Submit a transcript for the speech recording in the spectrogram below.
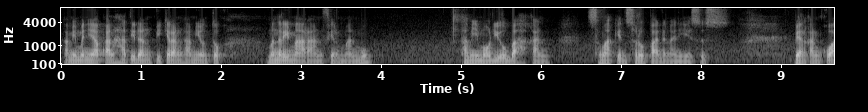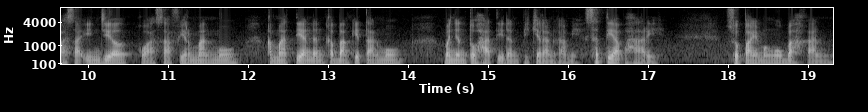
kami menyiapkan hati dan pikiran kami untuk menerima arahan firman-Mu. Kami mau diubahkan semakin serupa dengan Yesus. Biarkan kuasa Injil, kuasa firman-Mu, kematian dan kebangkitan-Mu menyentuh hati dan pikiran kami setiap hari, supaya mengubahkan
